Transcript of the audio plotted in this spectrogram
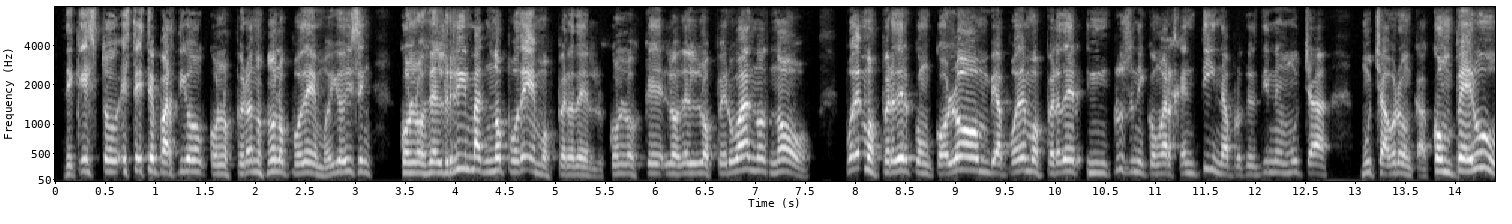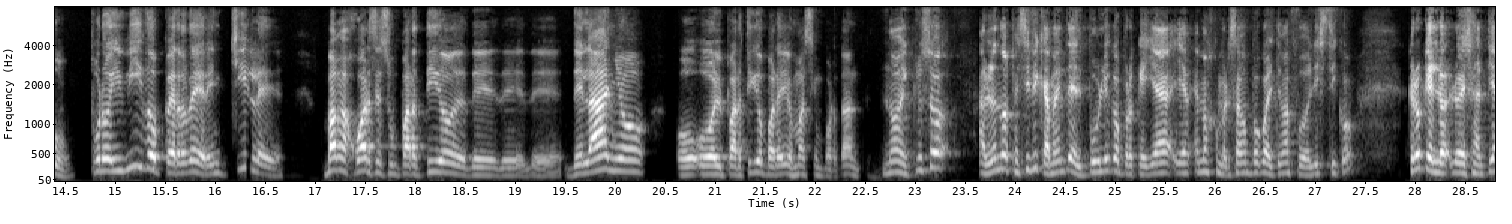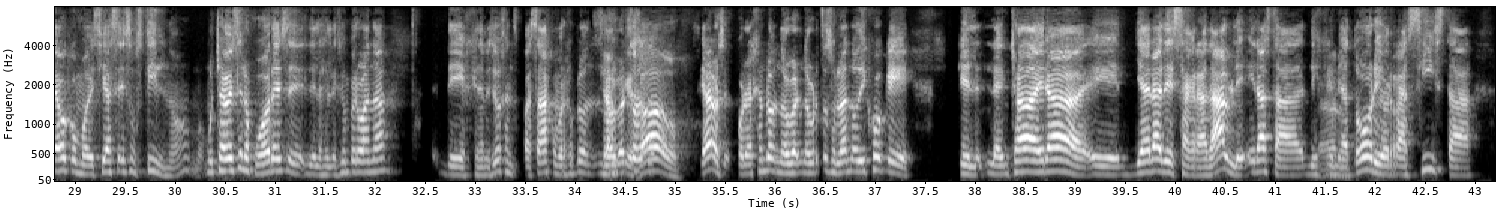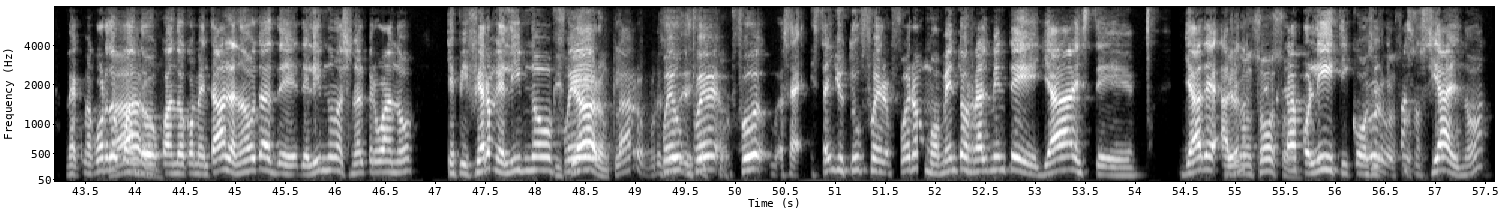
de que esto, este, este partido con los peruanos no lo podemos. Ellos dicen, con los del RIMAC no podemos perder, con los, que, los de los peruanos no. Podemos perder con Colombia, podemos perder incluso ni con Argentina, porque tienen mucha, mucha bronca. Con Perú, prohibido perder. En Chile van a jugarse su partido de, del año o, el partido para ellos más importante. No, incluso hablando específicamente del público, porque ya, ya hemos conversado un poco del tema futbolístico, creo que lo, de Santiago, como decías, es hostil, ¿no? Muchas veces los jugadores de, la selección peruana de generaciones pasadas, como por ejemplo Norberto, claro, por ejemplo, Norberto Solano dijo que, que la hinchada era, eh, ya era desagradable, era hasta discriminatorio, racista. Me, acuerdo cuando, cuando comentaban las notas del himno nacional peruano, que pifiaron el himno, pifiaron, claro. fue, fue, fue, o sea, está en YouTube, fueron momentos realmente ya, este, ya de, hablando de políticos, de tema social, ¿no?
